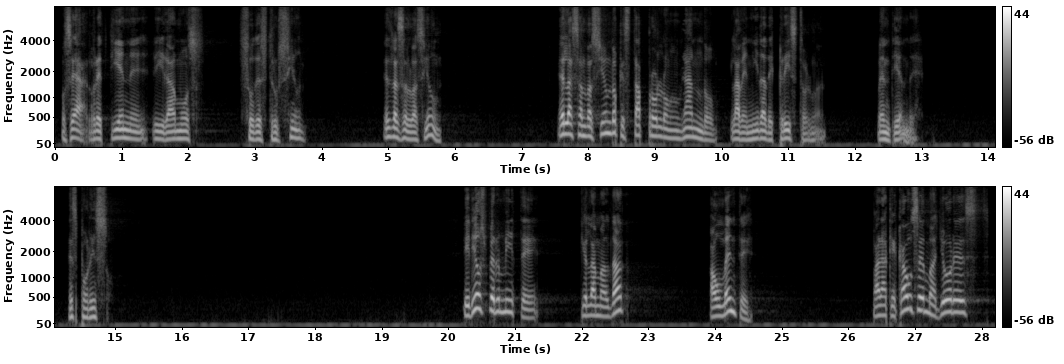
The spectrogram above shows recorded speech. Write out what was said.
o sea, retiene, digamos, su destrucción. Es la salvación. Es la salvación lo que está prolongando la venida de Cristo, hermano. ¿Me entiende? Es por eso. Y Dios permite que la maldad aumente para que cause mayores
